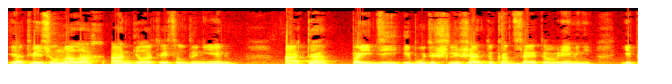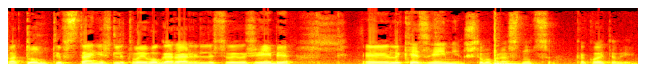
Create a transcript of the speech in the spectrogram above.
И ответил Малах, ангел ответил Даниэлю, а та пойди и будешь лежать до конца этого времени, и потом ты встанешь для твоего гораля, для своего жребия, э, лекез чтобы проснуться какое-то время.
